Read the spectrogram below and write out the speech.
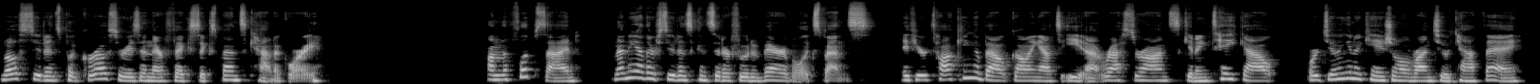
Most students put groceries in their fixed expense category. On the flip side, many other students consider food a variable expense. If you're talking about going out to eat at restaurants, getting takeout, or doing an occasional run to a cafe,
